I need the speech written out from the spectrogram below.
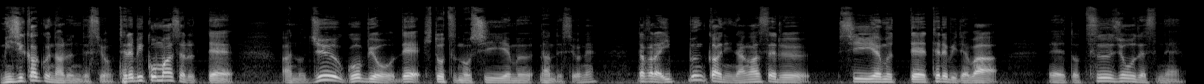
短くなるんですよ。テレビコマーシャルって、あの、15秒で一つの CM なんですよね。だから1分間に流せる CM ってテレビでは、えっ、ー、と、通常ですね、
